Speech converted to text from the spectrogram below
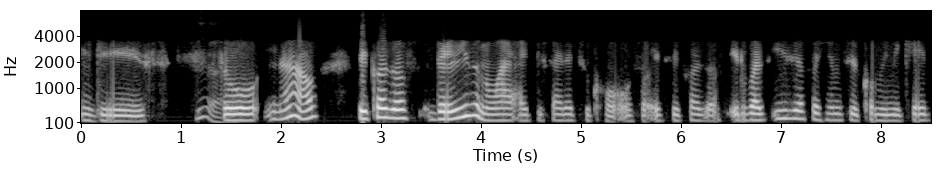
Yes. Yeah. So now, because of the reason why I decided to call also, it's because of it was easier for him to communicate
